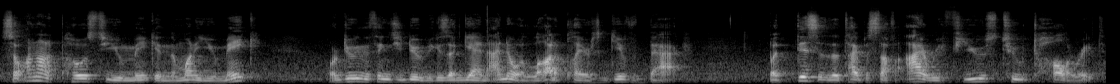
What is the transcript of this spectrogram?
So I'm not opposed to you making the money you make or doing the things you do because again, I know a lot of players give back. But this is the type of stuff I refuse to tolerate.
